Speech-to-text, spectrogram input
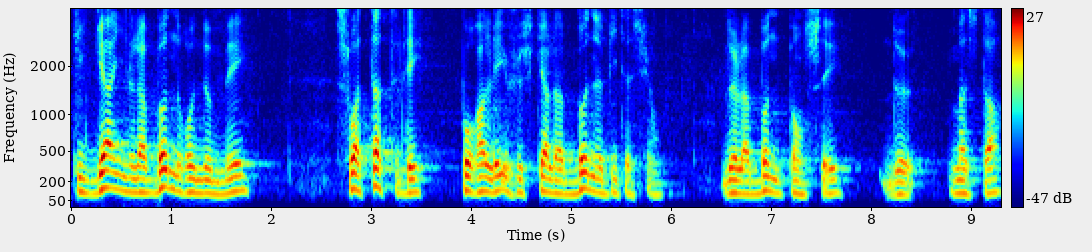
qui gagnent la bonne renommée soient attelés pour aller jusqu'à la bonne habitation de la bonne pensée de Mazda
